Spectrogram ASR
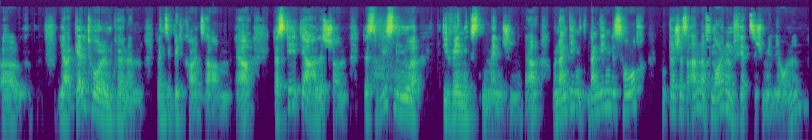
äh, ja, Geld holen können, wenn sie Bitcoins haben. Ja, das geht ja alles schon. Das wissen nur die wenigsten Menschen. Ja, und dann ging, dann ging das hoch. Guckt euch das an auf 49 Millionen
